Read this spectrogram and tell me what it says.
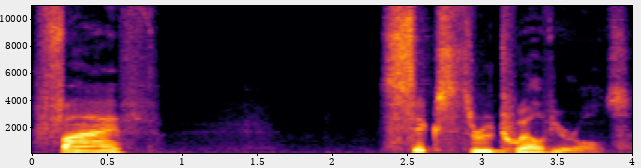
five, six through 12 year olds.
